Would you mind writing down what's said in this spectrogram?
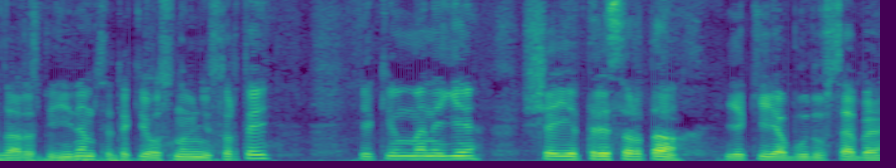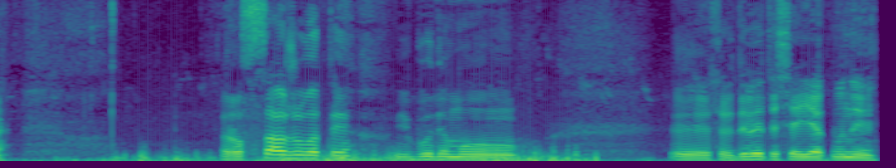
Зараз підійдемо. Це такі основні сорти, які в мене є. Ще є три сорта, які я буду в себе розсаджувати і будемо е, дивитися, як вони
